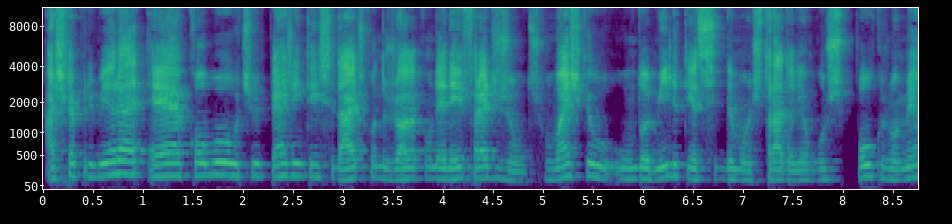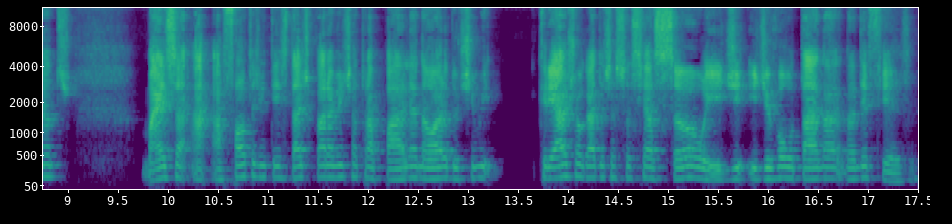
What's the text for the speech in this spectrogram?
Acho que a primeira é como o time perde a intensidade quando joga com Nenê e Fred juntos. Por mais que um domínio tenha sido demonstrado ali em alguns poucos momentos, mas a, a falta de intensidade claramente atrapalha na hora do time criar jogadas de associação e de, e de voltar na, na defesa.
